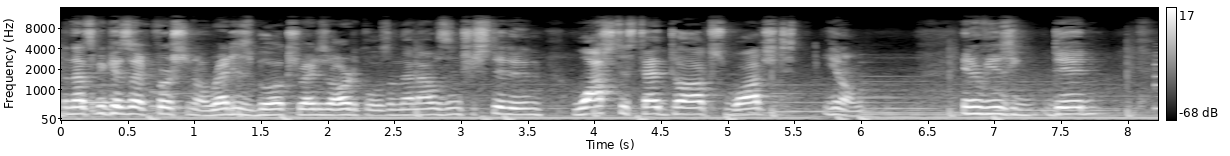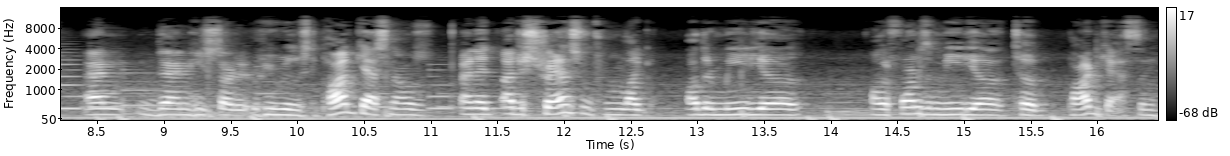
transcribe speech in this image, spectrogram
and that's because I first you know read his books, read his articles, and then I was interested in watched his TED talks, watched you know interviews he did, and then he started he released a podcast, and I was and it, I just transferred from like other media, other forms of media to podcasts and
